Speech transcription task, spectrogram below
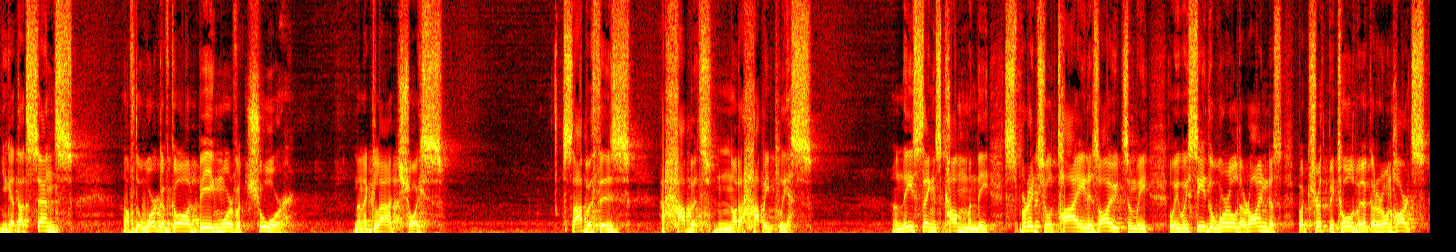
You get that sense of the work of God being more of a chore than a glad choice. Sabbath is a habit, not a happy place. And these things come when the spiritual tide is out and we, we, we see the world around us. But truth be told, we look at our own hearts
